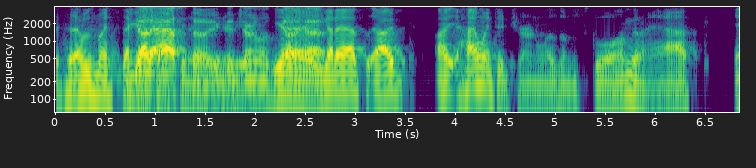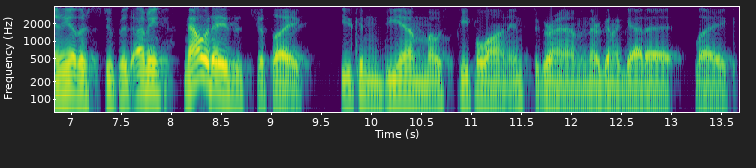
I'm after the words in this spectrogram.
That was my second. You gotta ask, question in though. You're a good journalist, Yeah, gotta you gotta ask. I, I I went to journalism school. I'm gonna ask any other stupid. I mean, nowadays it's just like you can DM most people on Instagram and they're gonna get it. Like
